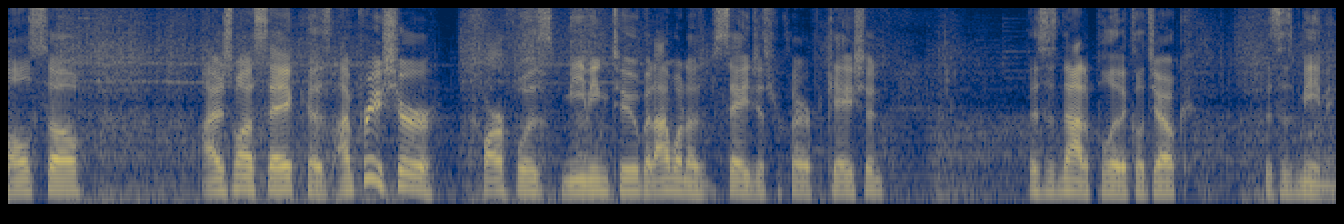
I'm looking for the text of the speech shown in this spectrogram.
Also, I just want to say, because I'm pretty sure Farf was memeing too, but I want to say just for clarification, this is not a political joke. This is memeing.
